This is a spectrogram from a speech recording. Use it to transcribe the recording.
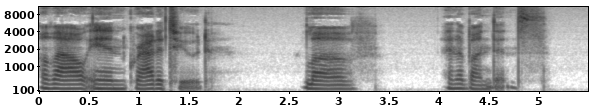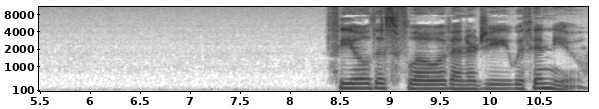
Allow in gratitude, love, and abundance. Feel this flow of energy within you,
